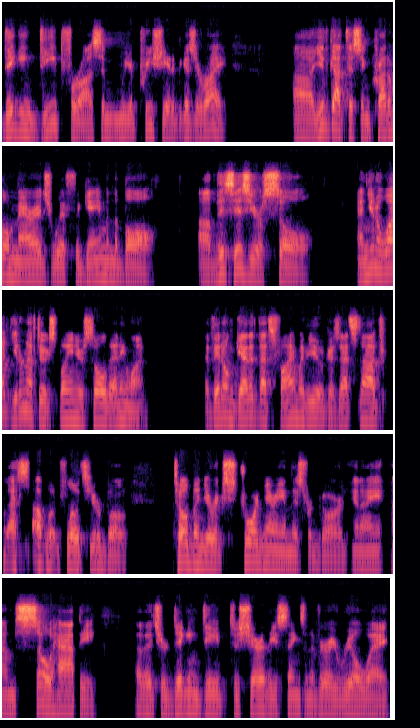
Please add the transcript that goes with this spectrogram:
digging deep for us and we appreciate it because you're right. Uh, you've got this incredible marriage with the game and the ball. Uh, this is your soul. And you know what? You don't have to explain your soul to anyone. If they don't get it that's fine with you because that's not that's not what floats your boat. Tobin you're extraordinary in this regard and i am so happy that you're digging deep to share these things in a very real way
